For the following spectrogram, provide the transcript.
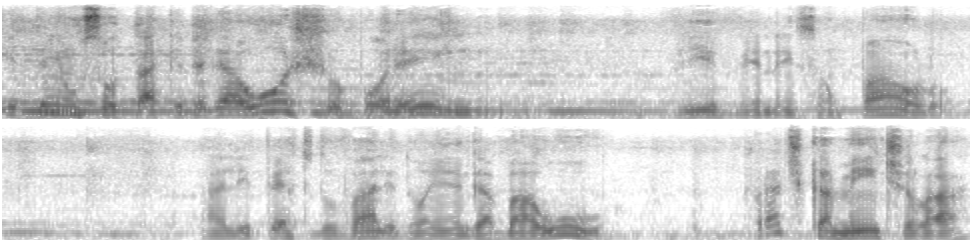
que tem um sotaque de gaúcho, porém vive em São Paulo, ali perto do Vale do Anhangabaú, praticamente lá.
